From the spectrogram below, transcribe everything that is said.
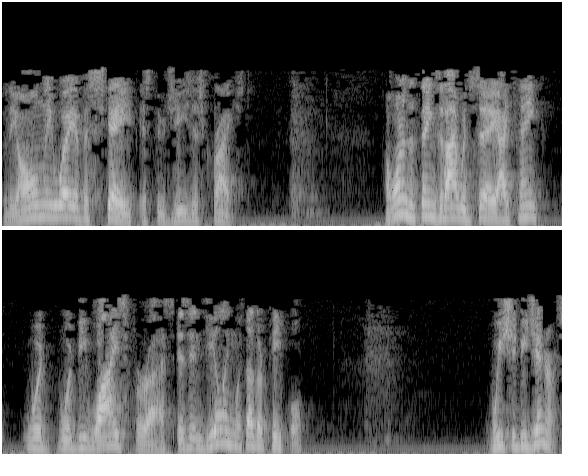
So the only way of escape is through Jesus Christ. Now, one of the things that I would say I think would, would be wise for us is in dealing with other people, we should be generous.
